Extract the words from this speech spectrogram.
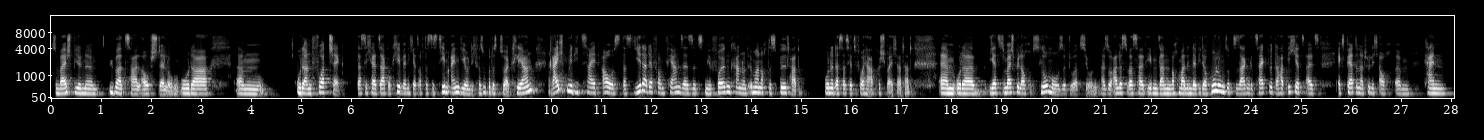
zum Beispiel eine Überzahlaufstellung oder, ähm, oder ein Vorcheck, dass ich halt sage, okay, wenn ich jetzt auf das System eingehe und ich versuche das zu erklären, reicht mir die Zeit aus, dass jeder, der vorm Fernseher sitzt, mir folgen kann und immer noch das Bild hat, ohne dass das jetzt vorher abgespeichert hat. Ähm, oder jetzt zum Beispiel auch Slow-Mo-Situationen, also alles, was halt eben dann nochmal in der Wiederholung sozusagen gezeigt wird. Da habe ich jetzt als Experte natürlich auch ähm, keinen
